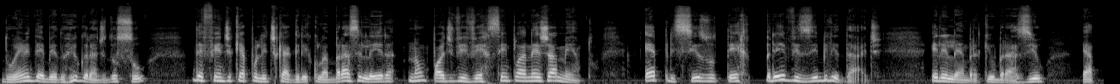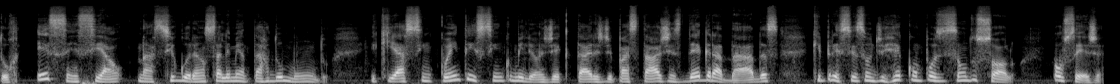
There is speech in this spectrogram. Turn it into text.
do MDB do Rio Grande do Sul, defende que a política agrícola brasileira não pode viver sem planejamento é preciso ter previsibilidade. Ele lembra que o Brasil é ator essencial na segurança alimentar do mundo e que há 55 milhões de hectares de pastagens degradadas que precisam de recomposição do solo, ou seja,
